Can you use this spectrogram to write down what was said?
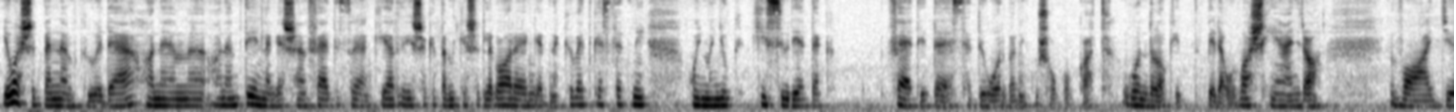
jó esetben nem küld el, hanem, hanem ténylegesen feltesz olyan kérdéseket, amik esetleg arra engednek következtetni, hogy mondjuk kiszűrjetek feltételezhető organikus okokat. Gondolok itt például vashiányra, vagy,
